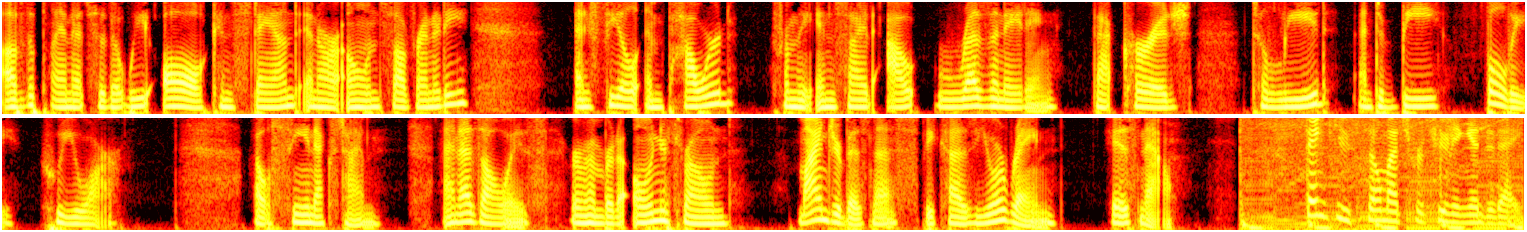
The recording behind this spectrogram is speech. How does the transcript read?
of the planet so that we all can stand in our own sovereignty and feel empowered from the inside out, resonating that courage to lead and to be fully who you are. I will see you next time. And as always, remember to own your throne, mind your business, because your reign is now. Thank you so much for tuning in today.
